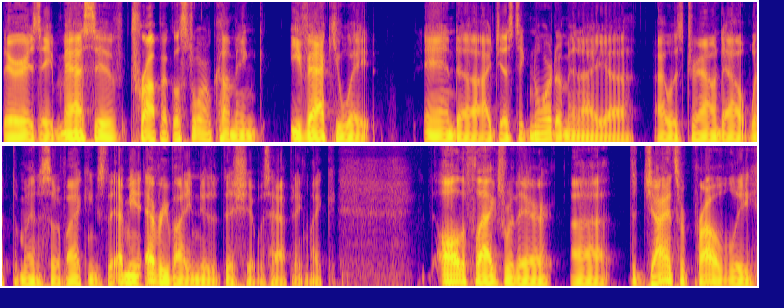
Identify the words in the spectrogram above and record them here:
there is a massive tropical storm coming. Evacuate!" And uh, I just ignored him, and I uh, I was drowned out with the Minnesota Vikings. I mean, everybody knew that this shit was happening. Like all the flags were there. Uh, the Giants were probably,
